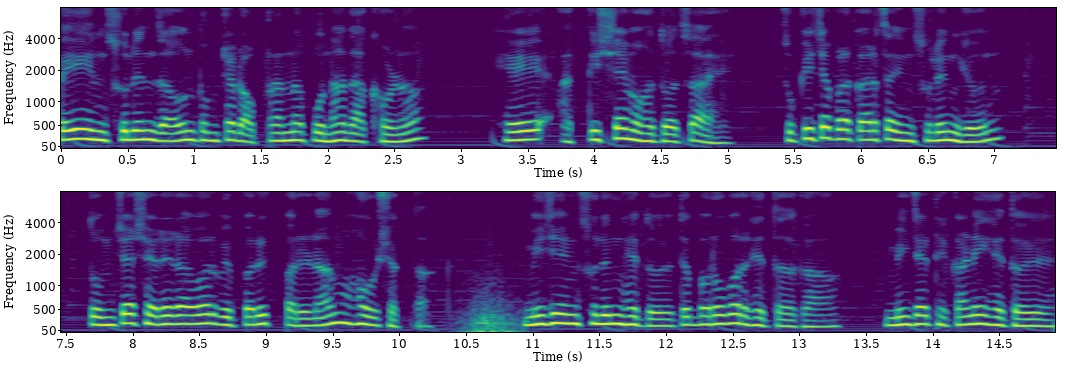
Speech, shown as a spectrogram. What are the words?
ते इन्सुलिन जाऊन तुमच्या डॉक्टरांना पुन्हा दाखवणं हे अतिशय महत्त्वाचं आहे. चुकीच्या प्रकारचं इन्सुलिन घेऊन तुमच्या शरीरावर विपरीत परिणाम होऊ शकतात. मी जे इन्सुलिन घेतो आहे ते बरोबर घेतं का? मी ज्या ठिकाणी घेतो आहे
